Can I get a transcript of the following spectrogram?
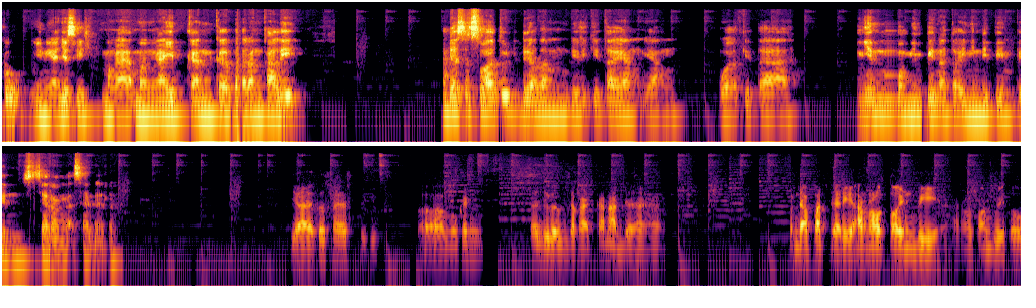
aku ini aja sih menga- mengaitkan ke barangkali ada sesuatu di dalam diri kita yang yang buat kita ingin memimpin atau ingin dipimpin secara nggak sadar. Ya itu saya setuju. Eh, mungkin saya juga bisa kaitkan ada pendapat dari Arnold Toynbee. ya. Arnold Toynbee itu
